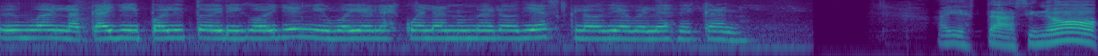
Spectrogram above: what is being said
Vivo en la calle Hipólito Irigoyen y voy a la escuela número 10, Claudia Vélez de Cano. Ahí está. Si no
